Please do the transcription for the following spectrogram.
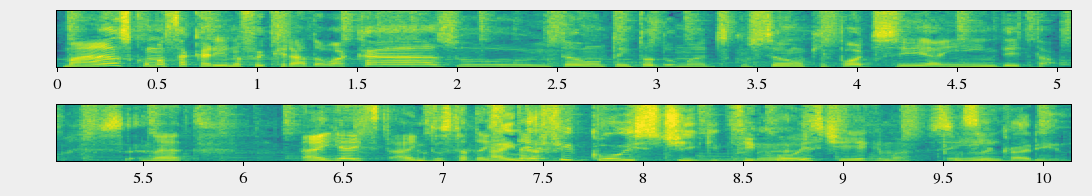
Mas como a sacarina foi criada ao acaso, então tem toda uma discussão que pode ser ainda e tal, Certo. né? Aí a, a indústria da Ainda estética- ficou o estigma, Ficou né? o estigma, Da sim. sacarina.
